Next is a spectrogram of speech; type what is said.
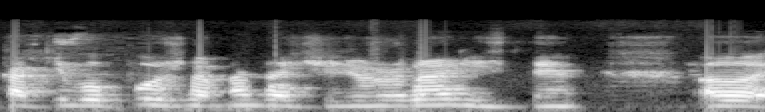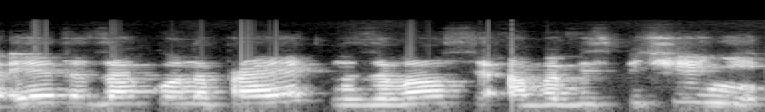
как его позже обозначили журналисты. Э, и этот законопроект назывался «Об обеспечении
